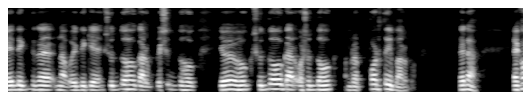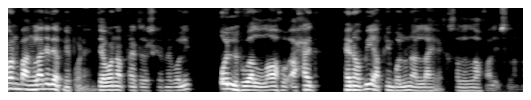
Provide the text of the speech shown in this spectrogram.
এই দিক থেকে না, ওই দিকে শুদ্ধ হোক আর বিশুদ্ধ হোক, যেভাবে হোক শুদ্ধ হোক আর অশুদ্ধ হোক আমরা পড়তেই পারব। তাই না? এখন বাংলা যদি আপনি পড়েন, যেমন আপনার বলি, উল হু আল্লাহ আহাদ হে নবী, আপনি বলুন আল্লাহ সাল্লাহ আলি সাল্লাম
